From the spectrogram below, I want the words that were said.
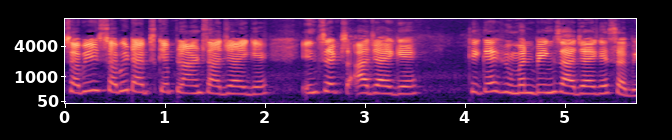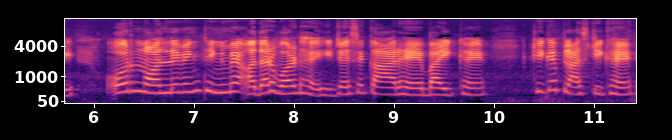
सभी सभी टाइप्स के प्लांट्स आ जाएँगे इंसेक्ट्स आ जाएँगे, ठीक है? ह्यूमन बींग्स आ जाएँगे सभी। और नॉन लिविंग थिंग में अदर वर्ड है ही, जैसे कार है बाइक है ठीक है, प्लास्टिक है,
